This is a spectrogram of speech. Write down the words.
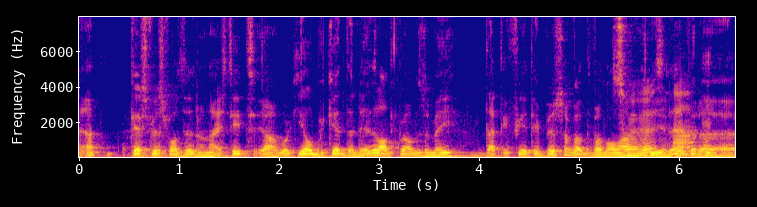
ja, kerstmis was in een ijstijd. Ja, ook heel bekend in Nederland kwamen ze mee 30, 40 bussen van, van Holland hier. Er, eh,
